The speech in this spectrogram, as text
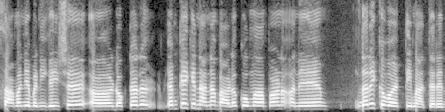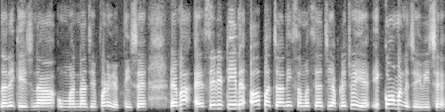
સામાન્ય બની ગઈ છે. ડૉક્ટર એમ કહે કે નાના બાળકોમાં પણ અને દરેક વ્યક્તિમાં અત્યારે, દરેક એજના ઉંમરના જે પણ વ્યક્તિ છે, એમાં એસિડિટી ને અપચાની સમસ્યા જે આપણે જોઈએ, એ કોમન જેવી છે.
